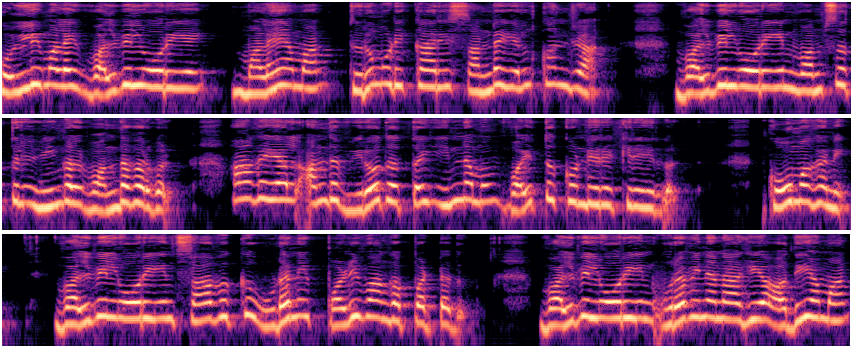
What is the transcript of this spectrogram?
கொல்லிமலை வல்வில் ஓரியை மலையமான் திருமுடிக்காரி சண்டையில் கொன்றான். வல்வில் ஓரியின் வம்சத்தில் நீங்கள் வந்தவர்கள். ஆகையால் அந்த விரோதத்தை இன்னமும் வைத்துக் கொண்டிருக்கிறீர்கள். கோமகனே வல்வில் ஓரியின் சாவுக்கு உடனே பழி வாங்கப்பட்டது. வல்வில் ஓரியின் உறவினனாகிய அதியமான்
